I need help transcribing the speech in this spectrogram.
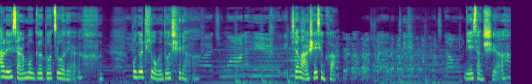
阿林想让莫哥多做点儿，莫哥替我们多吃点啊。今天晚上谁请客？你也想吃啊？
